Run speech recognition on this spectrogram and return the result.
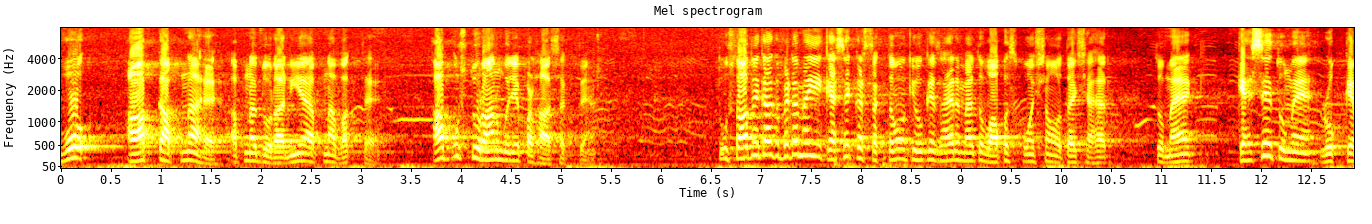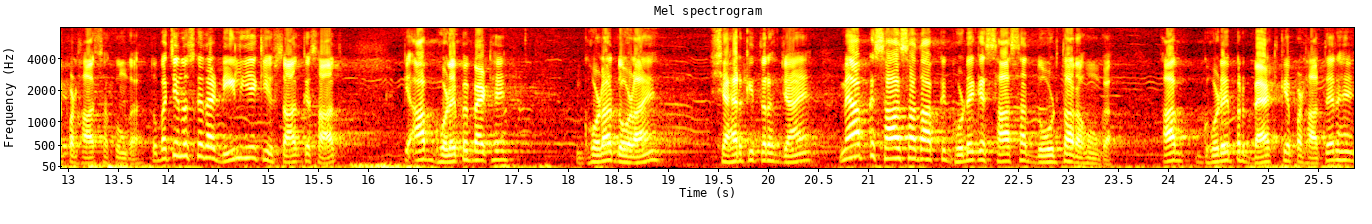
وہ آپ کا اپنا ہے، اپنا دورانیہ، اپنا وقت ہے۔ آپ اس دوران مجھے پڑھا سکتے ہیں۔ تو استاد نے کہا کہ بیٹا میں یہ کیسے کر سکتا ہوں کیونکہ ظاہر میں تو واپس پہنچنا ہوتا ہے شہر، تو میں کیسے تمہیں رک کے پڑھا سکوں گا؟ تو بچے نے اس کے ساتھ ڈیل یہ کی استاد کے ساتھ کہ آپ گھوڑے پہ بیٹھے گھوڑا دوڑائیں، شہر کی طرف جائیں۔ میں آپ کے ساتھ ساتھ آپ کے گھوڑے کے ساتھ ساتھ دوڑتا رہوں گا۔ آپ گھوڑے پر بیٹھ کے پڑھاتے رہیں،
